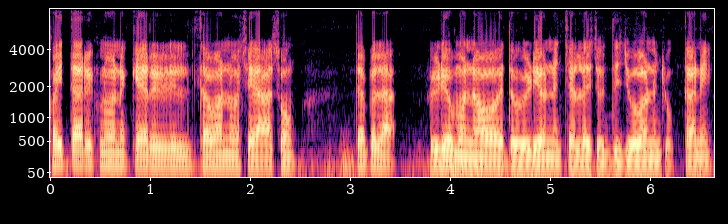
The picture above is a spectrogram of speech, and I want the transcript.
કઈ તારીખનું અને ક્યારે રિલીઝ થવાનો છે આ સોંગ તે પહેલાં વિડીયોમાં નવા હોય તો વિડીયોને છેલ્લે સુધી જોવાનું ચૂકતા નહીં.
